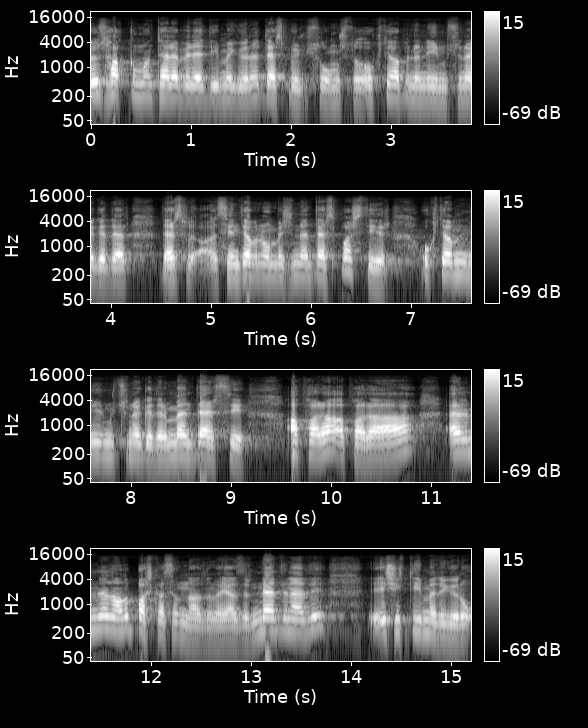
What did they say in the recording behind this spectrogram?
öz haqqımı tələb elədiyimə görə dərs bölgüsü olmuşdu. Oktyabrın 23-nə qədər dərs sentyabrın 15-dən dərs başlayır. Oktyabrın 23-nə qədər mən dərsi apara-apara əlimdən alıb başqasının adına yazır. Nədir, nədir? Eşitdiyimə də görə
